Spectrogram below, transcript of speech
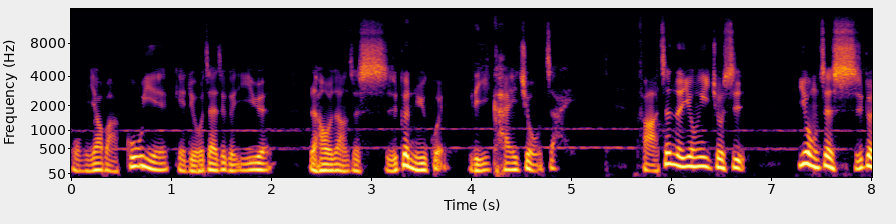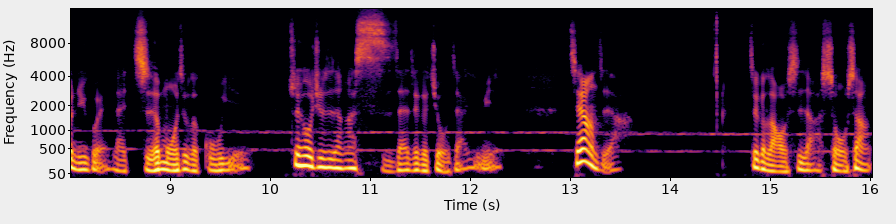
我们要把姑爷给留在这个医院，然后让这十个女鬼离开旧宅。法阵的用意就是用这十个女鬼来折磨这个姑爷。最后就是让他死在这个旧宅里面，这样子啊，这个老师啊手上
